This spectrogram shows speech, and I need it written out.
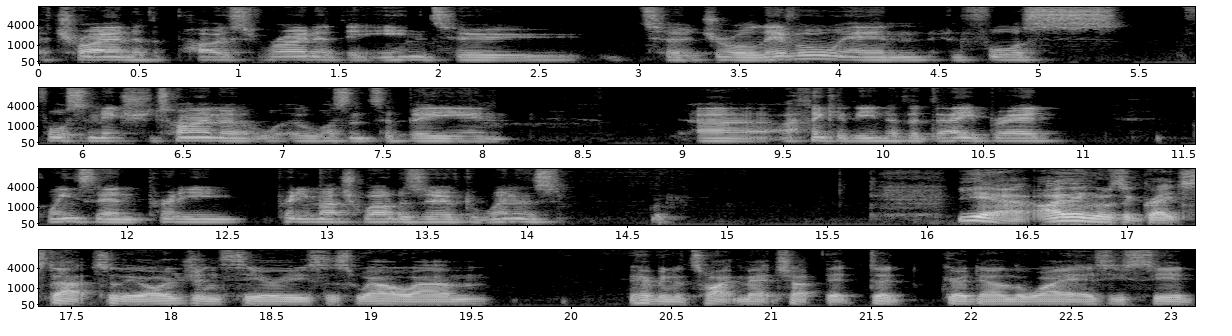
a try under the post right at the end to to draw level and, and force force some extra time, it, it wasn't to be. And uh, I think at the end of the day, Brad, Queensland pretty pretty much well deserved winners. Yeah, I think it was a great start to the Origin series as well. Um, having a tight matchup that did go down the way, as you said,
